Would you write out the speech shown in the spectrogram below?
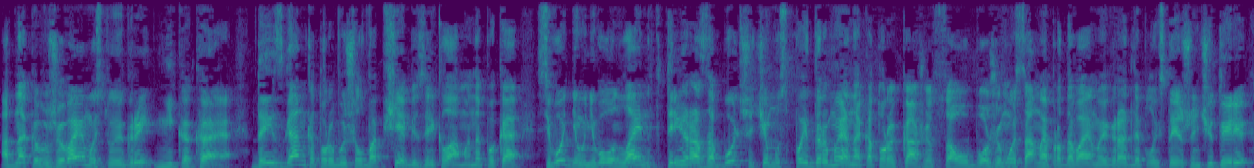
однако выживаемость у игры никакая. Days Gone, который вышел вообще без рекламы на ПК, сегодня у него онлайн в три раза больше, чем у Спайдермена, который кажется, о боже мой, самая продаваемая игра для PlayStation 4.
